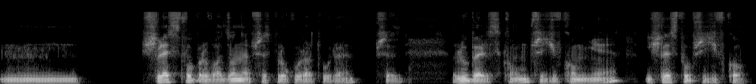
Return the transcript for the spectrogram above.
mm, śledztwo prowadzone przez prokuraturę, przez lubelską przeciwko mnie i śledztwo przeciwko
